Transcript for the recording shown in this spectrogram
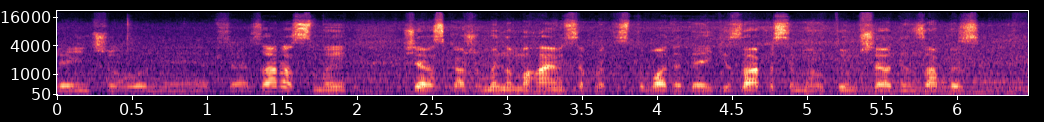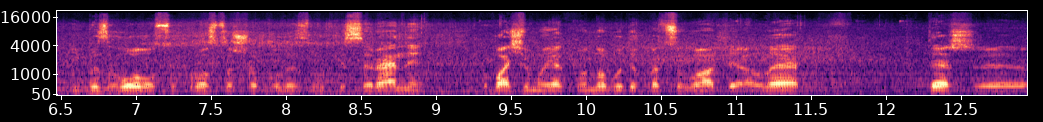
для іншого не це. Зараз ми, ще раз кажу, ми намагаємося протестувати деякі записи. Ми готуємо ще один запис і без голосу, просто щоб були звуки сирени. Побачимо, як воно буде працювати, але теж, е,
